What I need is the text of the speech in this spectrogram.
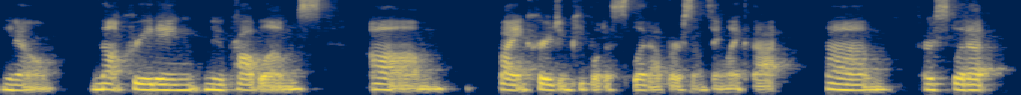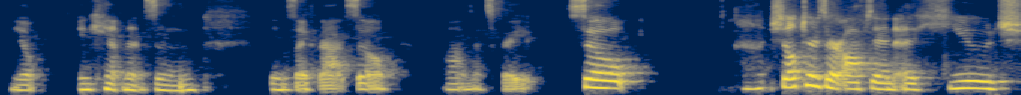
you know not creating new problems um, by encouraging people to split up or something like that um, or split up you know encampments and things like that. So um, that's great. So shelters are often a huge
